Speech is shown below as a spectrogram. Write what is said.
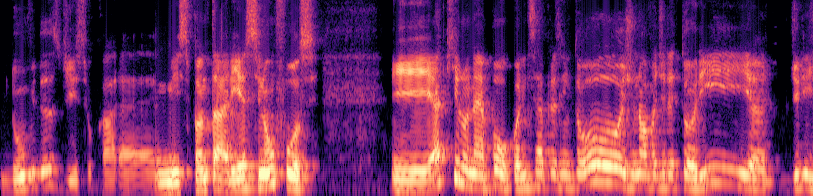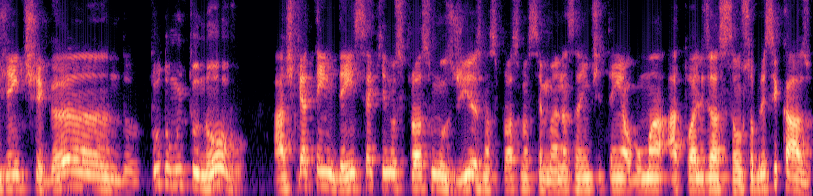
dúvidas disso, cara. É, me espantaria se não fosse. E é aquilo, né? Pô, o Corinthians se apresentou hoje, nova diretoria, dirigente chegando, tudo muito novo. Acho que a tendência é que nos próximos dias, nas próximas semanas, a gente tenha alguma atualização sobre esse caso.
